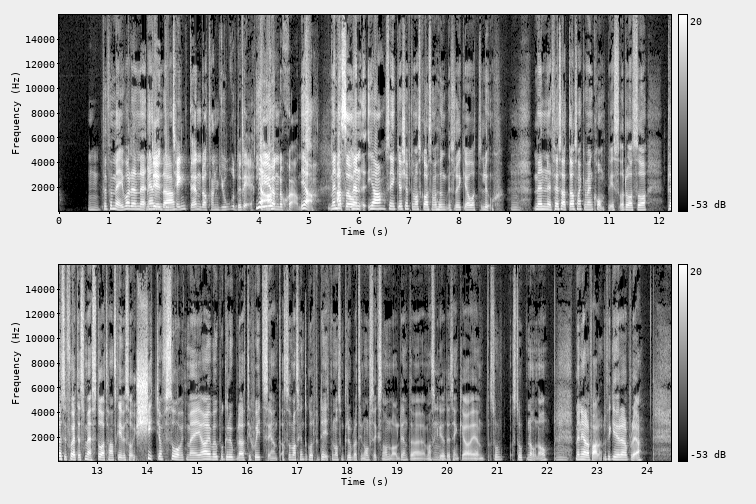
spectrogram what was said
För för mig var det den Mm. Men det, enda... du tänkte ändå att han gjorde det. Ja. Det är ju ändå skönt. Ja, men, det, Alltså- men ja, sen gick jag och köpte mascara som var hungrig så då gick jag åt lunch. Mm. Men för jag satt där och snackade med en kompis och då så plötsligt får jag ett sms då att han skriver så shit jag har försovit mig, ja, jag var uppe och grubblade till skitsent. Alltså man ska inte gå på dejt med någon som grubblar till 06.00, det är inte, man ska, Mm. det tänker jag är en stor, stort no-no. Men i alla fall, då fick jag ju reda på det.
